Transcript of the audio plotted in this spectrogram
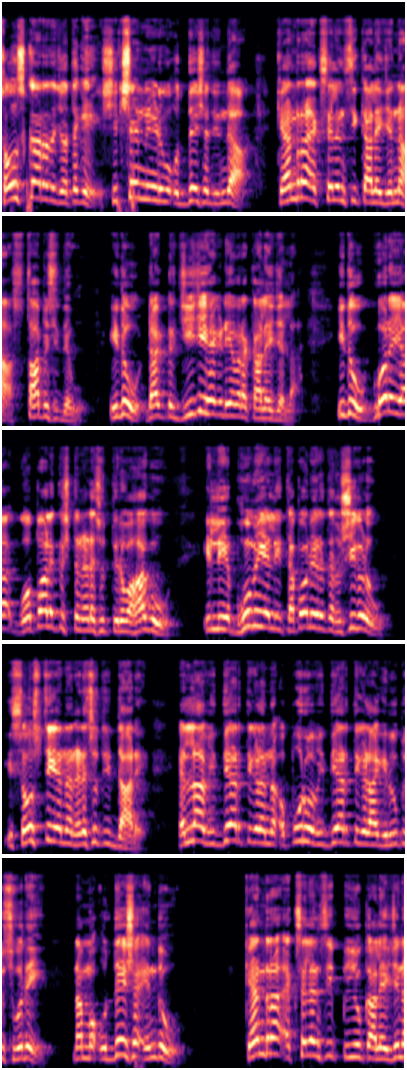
ಸಂಸ್ಕಾರದ ಜೊತೆಗೆ ಶಿಕ್ಷಣ ನೀಡುವ ಉದ್ದೇಶದಿಂದ ಕೆನರಾ ಎಕ್ಸಲೆನ್ಸಿ ಕಾಲೇಜನ್ನು ಸ್ಥಾಪಿಸಿದೆವು. ಇದು ಡಾಕ್ಟರ್ ಜಿ ಜಿ ಹೆಗಡೆಯವರ ಕಾಲೇಜಲ್ಲ. ಇದು ಗೋರೆಯ ಗೋಪಾಲಕೃಷ್ಣ ನಡೆಸುತ್ತಿರುವ ಹಾಗೂ ಇಲ್ಲಿಯ ಭೂಮಿಯಲ್ಲಿ ತಪೋನಿರತ ಋಷಿಗಳು ಈ ಸಂಸ್ಥೆಯನ್ನು ನಡೆಸುತ್ತಿದ್ದಾರೆ. ಎಲ್ಲ ವಿದ್ಯಾರ್ಥಿಗಳನ್ನು ಅಪೂರ್ವ ವಿದ್ಯಾರ್ಥಿಗಳಾಗಿ ರೂಪಿಸುವುದೇ ನಮ್ಮ ಉದ್ದೇಶ ಎಂದು ಕೆನರಾ ಎಕ್ಸಲೆನ್ಸಿ ಪಿ ಯು ಕಾಲೇಜಿನ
